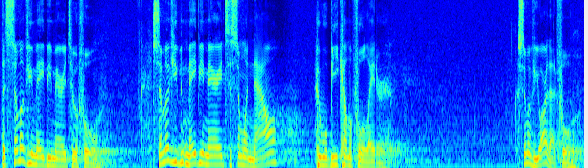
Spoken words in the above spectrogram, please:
that some of you may be married to a fool. Some of you may be married to someone now who will become a fool later. Some of you are that fool.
